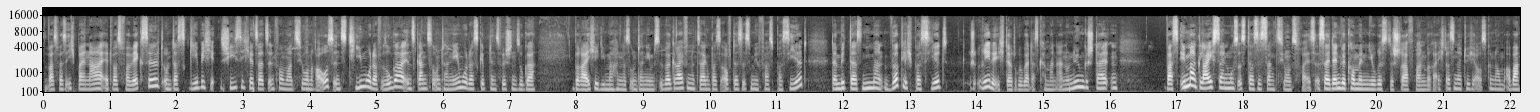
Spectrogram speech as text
was weiß ich, beinahe etwas verwechselt und das gebe ich, schieße ich jetzt als Information raus ins Team oder sogar ins ganze Unternehmen oder es gibt inzwischen sogar Bereiche, die machen das unternehmensübergreifend und sagen, pass auf, das ist mir fast passiert. Damit das niemandem wirklich passiert, rede ich darüber. Das kann man anonym gestalten. Was immer gleich sein muss, ist, dass es sanktionsfrei ist. Es sei denn, wir kommen in den juristisch-strafbaren Bereich. Das ist natürlich ausgenommen. Aber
